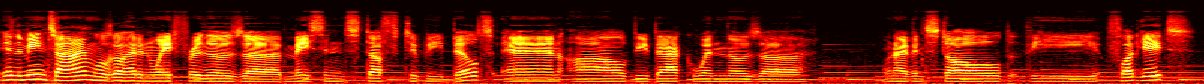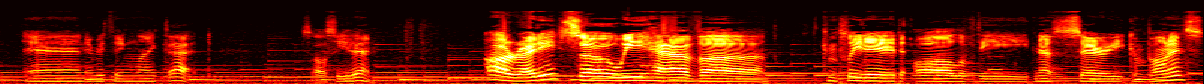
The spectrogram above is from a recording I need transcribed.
In the meantime, we'll go ahead and wait for those uh, mason stuff to be built, and I'll be back when those uh, when I've installed the floodgates and everything like that. So I'll see you then. Alrighty, so we have uh, completed all of the necessary components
